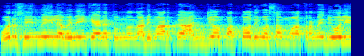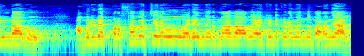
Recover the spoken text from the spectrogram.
ഒരു സിനിമയിൽ അഭിനയിക്കാനെത്തുന്ന നടിമാർക്ക് അഞ്ചോ പത്തോ ദിവസം മാത്രമേ ജോലി ഉണ്ടാകൂ അവരുടെ പ്രസവ ചെലവ് വരെ നിർമ്മാതാവ് ഏറ്റെടുക്കണമെന്ന് പറഞ്ഞാൽ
